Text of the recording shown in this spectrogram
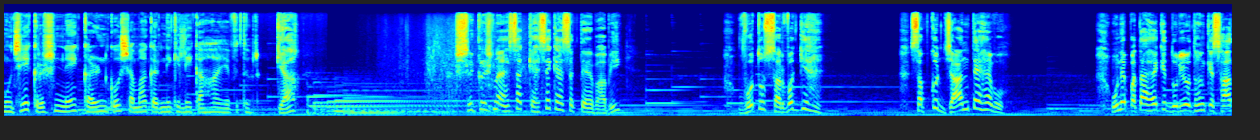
मुझे कृष्ण ने कर्ण को क्षमा करने के लिए कहा है विदुर। क्या? श्री कृष्ण ऐसा कैसे कह सकते हैं भाभी? वो तो सर्वज्ञ हैं। सब कुछ जानते हैं वो। उन्हें पता है कि दुर्योधन के साथ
